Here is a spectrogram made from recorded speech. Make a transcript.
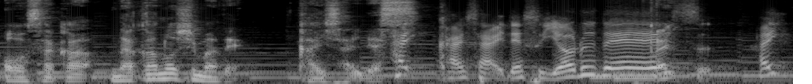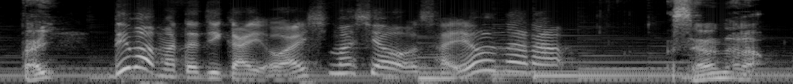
大阪中之島で開催ではいす。、開催です。夜です。はい。はい。ではまた次回お会いしましょう。さようなら。さよなら。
